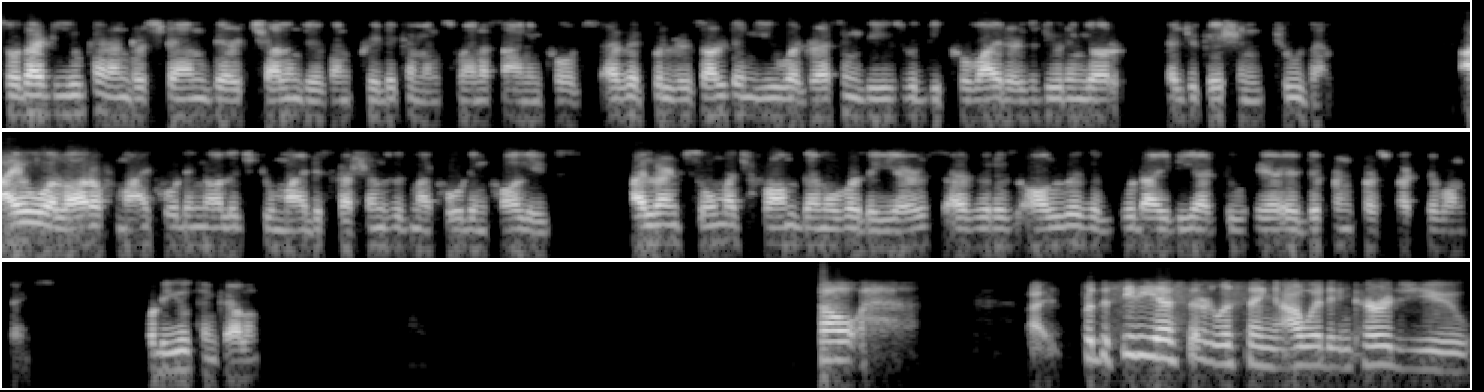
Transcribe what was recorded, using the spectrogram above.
so that you can understand their challenges and predicaments when assigning codes, as it will result in you addressing these with the providers during your education to them. I owe a lot of my coding knowledge to my discussions with my coding colleagues. I learned so much from them over the years, as it is always a good idea to hear a different perspective on things. What do you think, Allen? Well, for the CDS that are listening, I would encourage you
